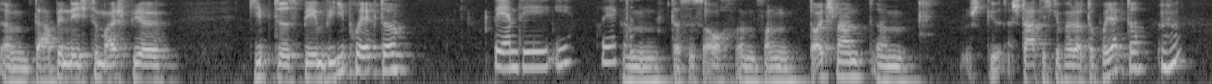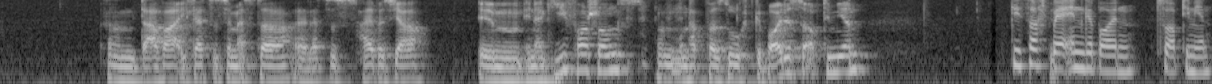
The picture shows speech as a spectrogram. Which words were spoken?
ähm, da bin ich zum Beispiel gibt es BMWI-Projekte. BMWI-Projekte? Ähm, das ist auch ähm, von Deutschland ähm, staatlich geförderte Projekte. Mhm. Ähm, da war ich letztes Semester, äh, letztes halbes Jahr im Energieforschungs- ähm, und habe versucht, Gebäude zu optimieren. Die Software in Gebäuden zu optimieren.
